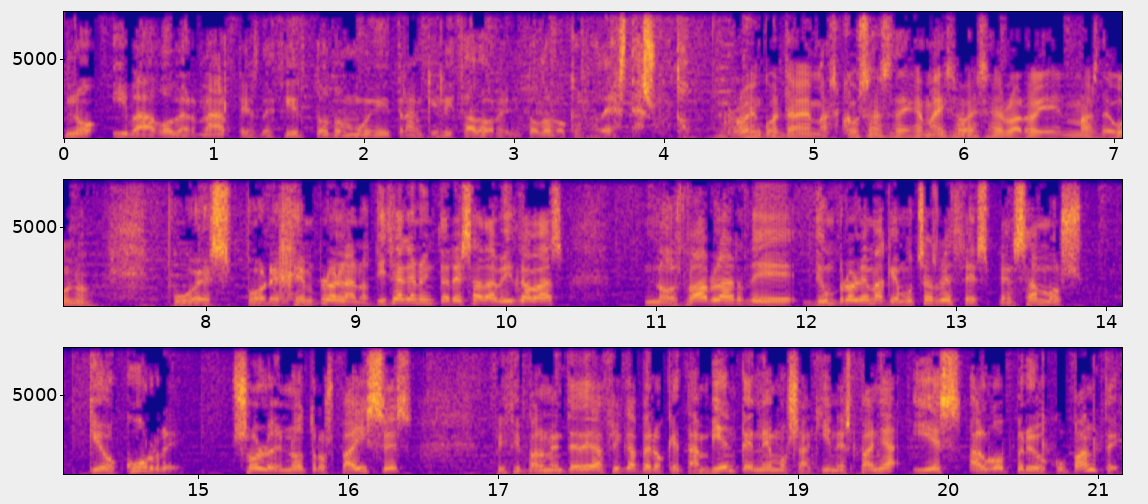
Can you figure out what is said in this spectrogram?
no iba a gobernar, es decir, todo muy tranquilizador en todo lo que rodea este asunto. Rubén, cuéntame más cosas, ¿de qué más vais a hablar hoy en más de uno? Pues, por ejemplo, en la noticia que no interesa, David Gabás nos va a hablar de, de, un problema que muchas veces pensamos que ocurre solo en otros países, principalmente de África, pero que también tenemos aquí en España y es algo preocupante.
